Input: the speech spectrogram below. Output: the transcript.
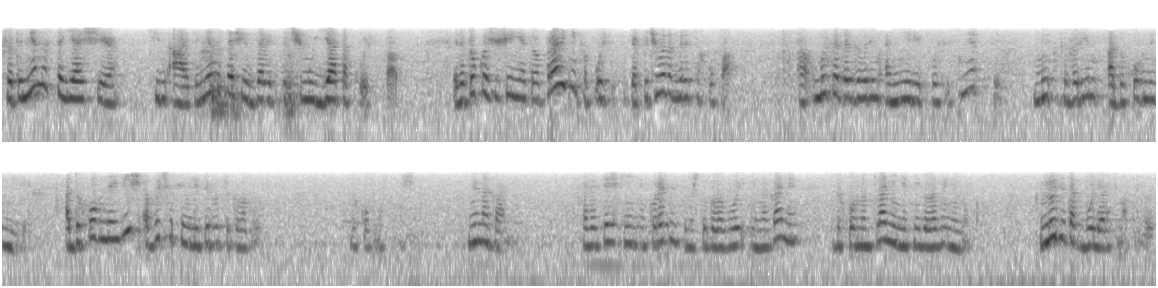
что это не настоящая кина, это не настоящая зависть, почему я такой стал. Это только ощущение этого праведника после теперь. Почему это говорится хупа? А, Мы, когда говорим о мире после смерти, мы говорим о духовном мире. А духовная вещь обычно символизируется головой. Духовность наша. Не ногами. Хотя теоретически нет никакой разницы между головой и ногами. В духовном плане нет ни головы, ни ног. Люди так более рассматривают.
